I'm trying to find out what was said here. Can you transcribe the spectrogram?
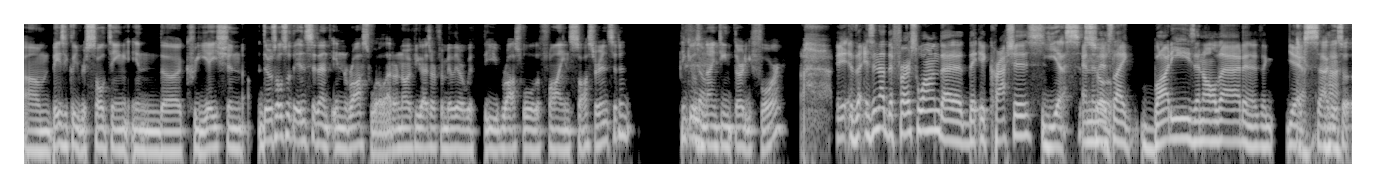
um, basically resulting in the creation. There was also the incident in Roswell. I don't know if you guys are familiar with the Roswell flying saucer incident. I think it was No. 1934. Isn't that the first one that that it crashes? Yes, And then so- there's like bodies and all that, and it's like, yeah, Exactly. uh-huh. So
